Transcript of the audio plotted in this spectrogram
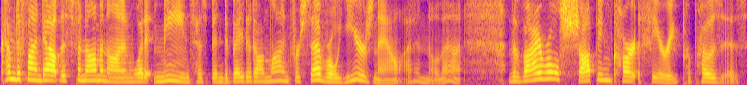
Come to find out, this phenomenon and what it means has been debated online for several years now. I didn't know that. The viral shopping cart theory proposes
